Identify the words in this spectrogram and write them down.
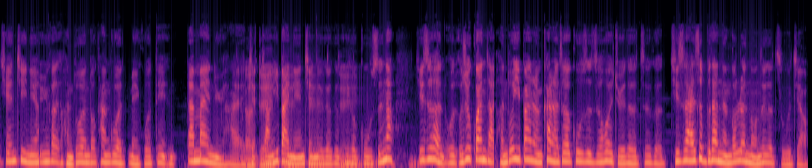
前几年应该很多人都看过美国电影《丹麦女孩》，讲讲一百年前的一个一个故事。那其实很，我我就观察很多一般人看了这个故事之后，会觉得这个其实还是不太能够认同这个主角，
